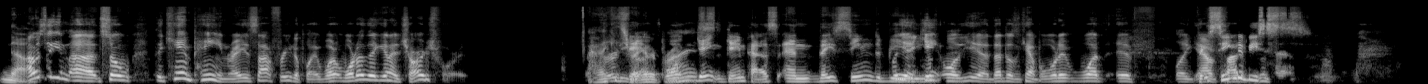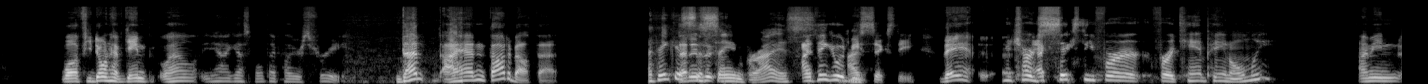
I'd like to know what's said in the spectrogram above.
No. I was thinking, uh, so the campaign, right? It's not free to play. What what are they going to charge for it? I think it's 30 regular Well, price. Game, Game Pass, and they seem to be. Well, yeah, game, well, yeah, that doesn't count. But what if what if like they seem to be. S- Well, if you don't have game, well, yeah, I guess multiplayer is free. That I hadn't thought about that. I think it's that is the a- same price. I think it would be I- sixty. They, you charge X- sixty for for a campaign only. I mean,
